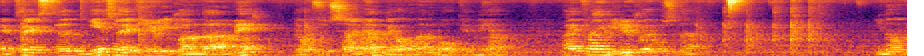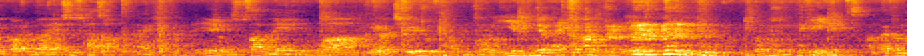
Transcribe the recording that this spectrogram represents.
fx 2에서의 기울기 구한 다음에 역수치하면 내가 원하는 거 없겠네요. 아, f'라임 1을 구해봅시다. 2 넣으니까 얼마예요? 14죠. 네. 여기 14분의 1이고. 와 얘가 제일 좋다. 저 문제. 이게 문제가 깔끔하고 너무 좋네 느낌이네 안 깔끔한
